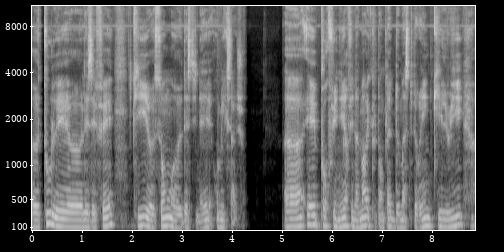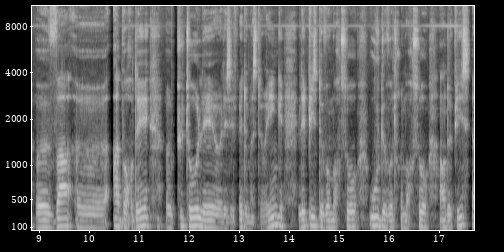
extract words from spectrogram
euh, tous les, euh, les, effets qui euh, sont destinés au mixage. et pour finir finalement avec le template de mastering qui lui va aborder plutôt les, les, effets de mastering, les pistes de vos morceaux ou de votre morceau en deux pistes,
